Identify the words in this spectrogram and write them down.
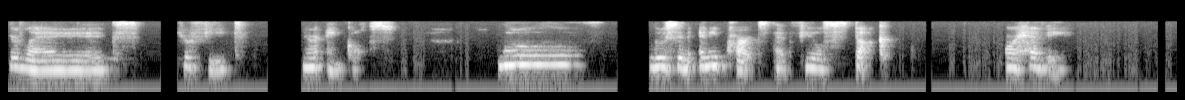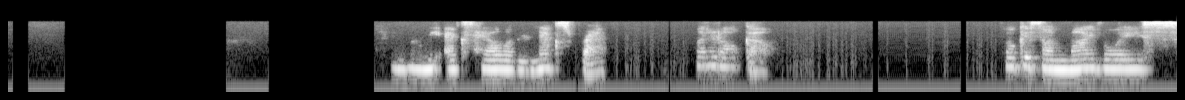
your legs, your feet, your ankles. Move, loosen any parts that feel stuck or heavy. And on the exhale of your next breath, let it all go. Focus on my voice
